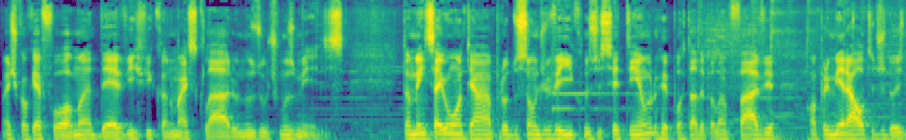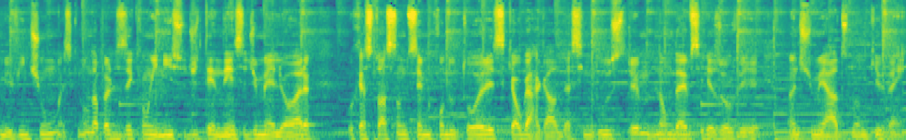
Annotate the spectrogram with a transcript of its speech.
mas de qualquer forma deve ir ficando mais claro nos últimos meses. Também saiu ontem a produção de veículos de setembro, reportada pela Anfávia, com a primeira alta de 2021, mas que não dá para dizer que é um início de tendência de melhora, porque a situação dos semicondutores, que é o gargalo dessa indústria, não deve se resolver antes de meados do ano que vem.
